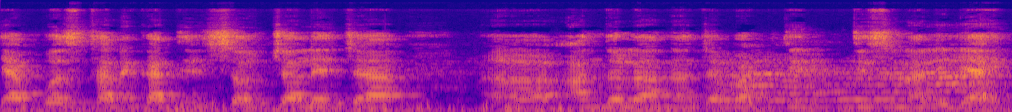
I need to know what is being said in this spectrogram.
या बसस्थानकातील शौचालयाच्या अ, आंदोलनाच्या बाबतीत दिसून आलेली आहे.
